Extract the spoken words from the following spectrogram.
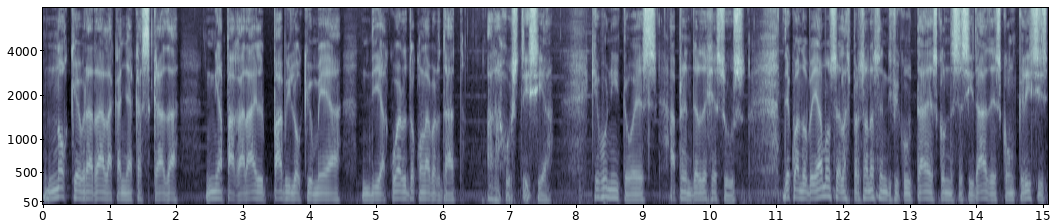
No quebrará la caña cascada, ni apagará el pábilo que humea, de acuerdo con la verdad, la justicia. Qué bonito es aprender de Jesús, de cuando veamos a las personas en dificultades, con necesidades, con crisis,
